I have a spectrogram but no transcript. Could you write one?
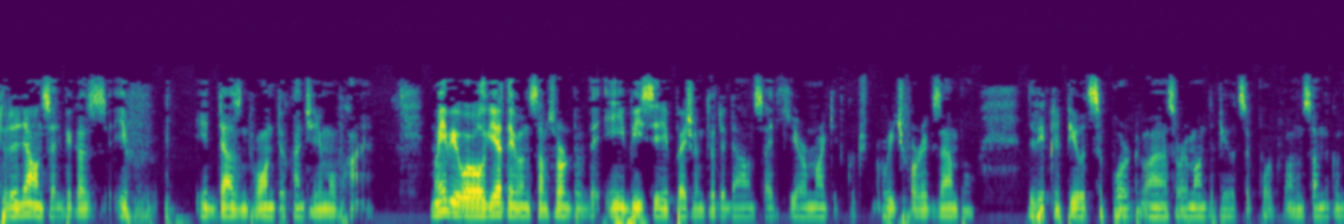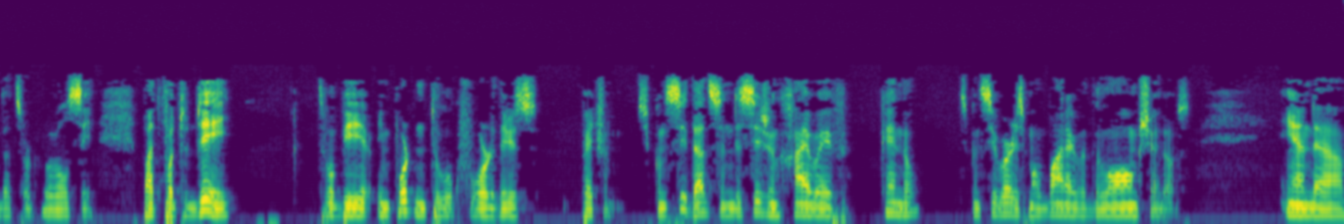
to the downside because if it doesn't want to continue move higher. Maybe we will get even some sort of the ABCD pattern to the downside here. Market could reach, for example, the weekly pivot support, uh, sorry, monthly pivot support one, something of that sort. We will see. But for today, it will be important to look for this pattern. As you can see, that's an indecision high wave candle. As you can see, very small body with the long shadows. And uh,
